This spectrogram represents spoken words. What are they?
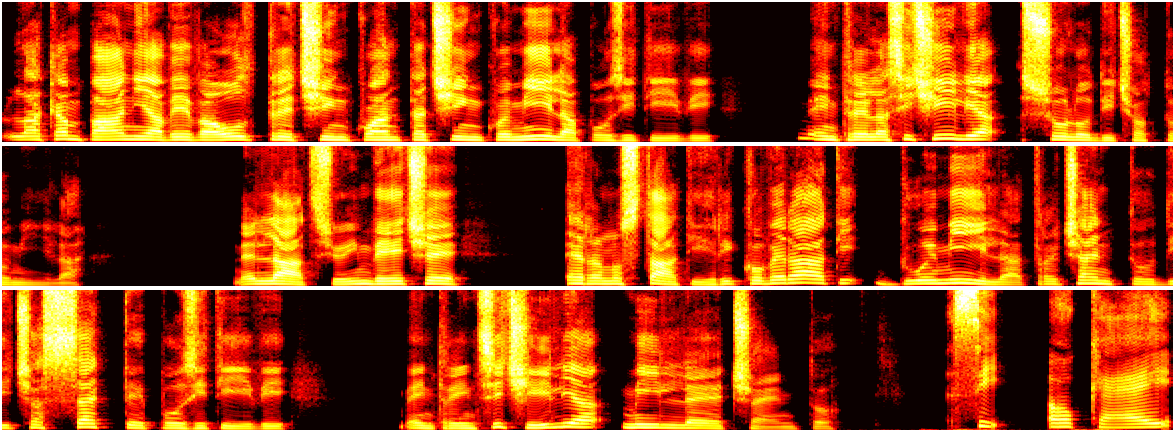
la Campania aveva oltre 55.000 positivi, mentre la Sicilia solo 18.000. Nel Lazio, invece, erano stati ricoverati 2.317 positivi, mentre in Sicilia 1.100. Sì, ok,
